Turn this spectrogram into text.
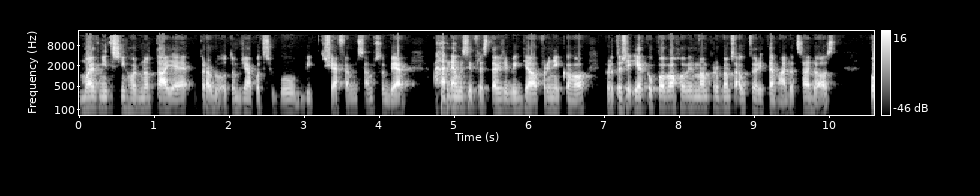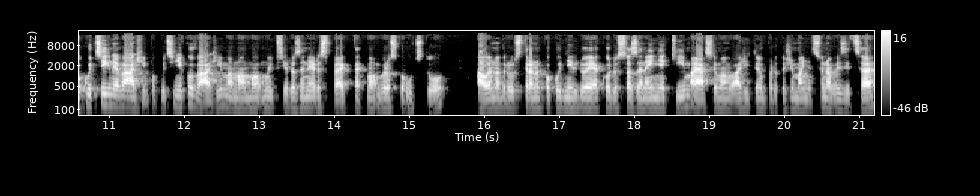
moje vnitřní hodnota je opravdu o tom, že já potřebuji být šéfem sám sobě a nemusím představit, že bych dělal pro někoho, protože i jako povahově mám problém s autoritama docela dost. Pokud si jich nevážím, pokud si někoho vážím a mám můj přirozený respekt, tak mám obrovskou úctu, ale na druhou stranu, pokud někdo je jako dosazený někým a já si ho mám vážit jenom protože má něco na vizice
